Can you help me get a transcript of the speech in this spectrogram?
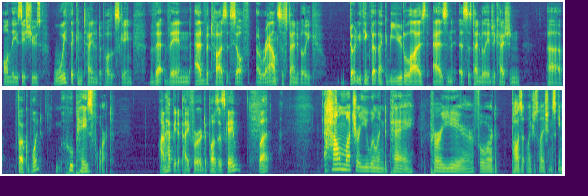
on these issues with a container deposit scheme that then advertised itself around sustainability, don't you think that that could be utilized as an, a sustainability education uh, focal point? Who pays for it? I'm happy to pay for a deposit scheme, but How much are you willing to pay per year for a deposit legislation scheme?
